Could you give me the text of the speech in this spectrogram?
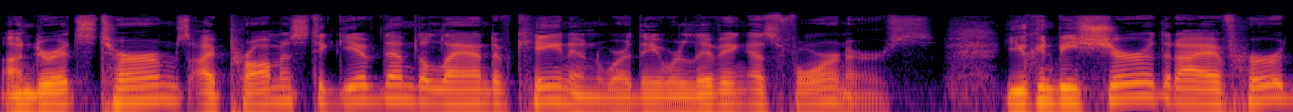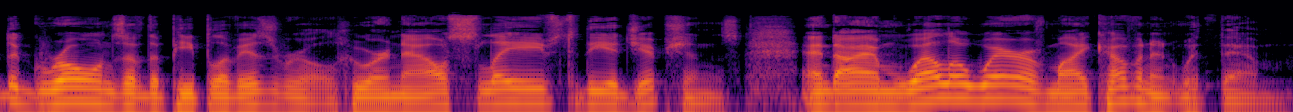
Under its terms, I promised to give them the land of Canaan where they were living as foreigners. You can be sure that I have heard the groans of the people of Israel, who are now slaves to the Egyptians, and I am well aware of my covenant with them.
